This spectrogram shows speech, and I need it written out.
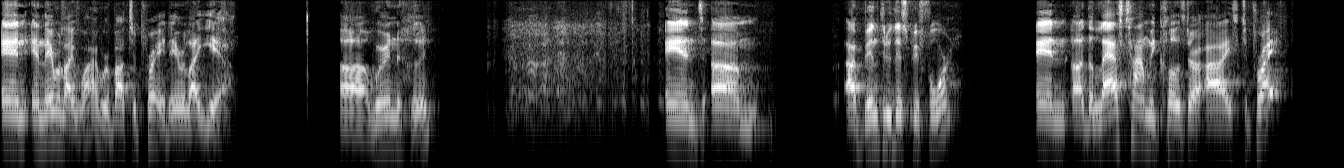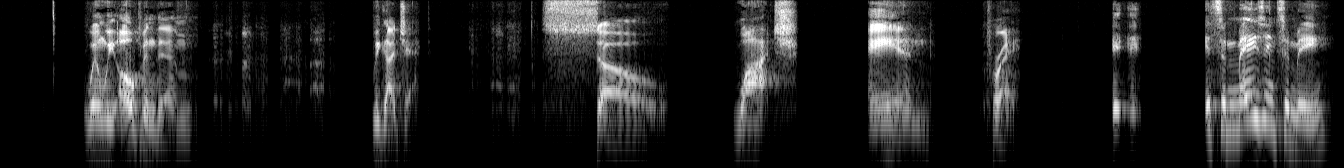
And, and they were like, why? We're about to pray. They were like, yeah, uh, we're in the hood. and um, I've been through this before. And uh, the last time we closed our eyes to pray, when we opened them, we got jacked. So watch and pray. It, it, it's amazing to me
